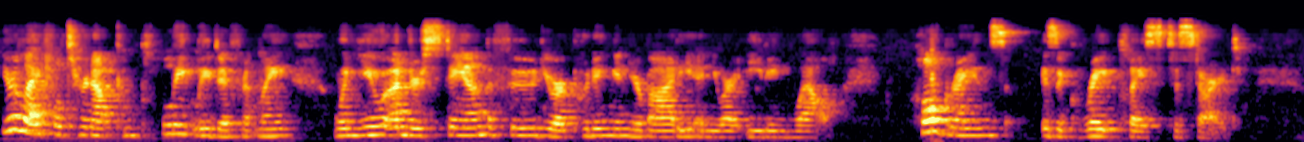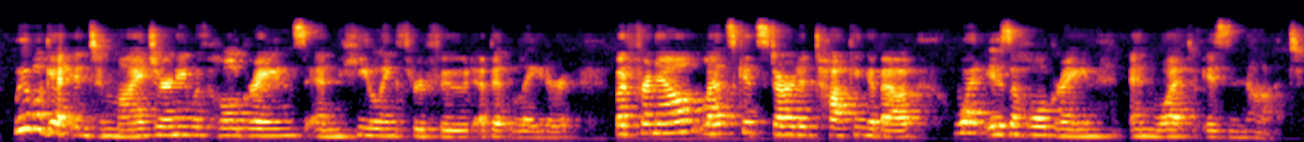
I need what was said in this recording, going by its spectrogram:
Your life will turn out completely differently when you understand the food you are putting in your body and you are eating well. Whole grains is a great place to start. We will get into my journey with whole grains and healing through food a bit later. But for now, let's get started talking about what is a whole grain and what is not.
